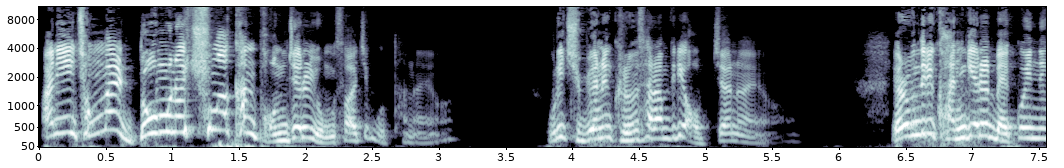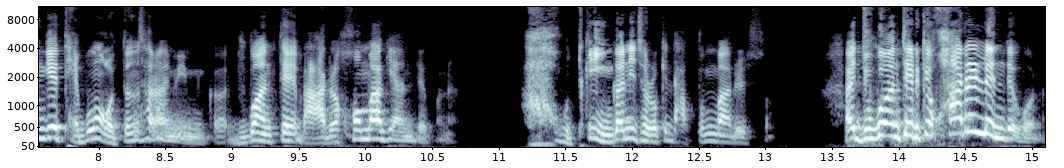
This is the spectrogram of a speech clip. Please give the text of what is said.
아니, 정말 너무나 흉악한 범죄를 용서하지 못하나요? 우리 주변엔 그런 사람들이 없잖아요. 여러분들이 관계를 맺고 있는 게 대부분 어떤 사람입니까? 누구한테 말을 험하게 한다거나. 아, 어떻게 인간이 저렇게 나쁜 말을 써? 아니, 누구한테 이렇게 화를 낸다거나.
